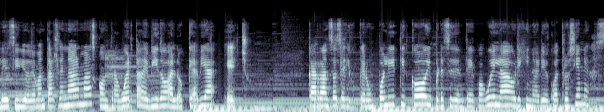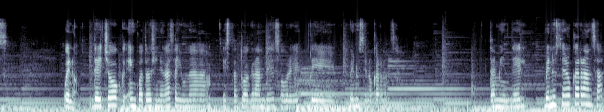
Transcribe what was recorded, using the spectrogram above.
decidió levantarse en armas contra Huerta debido a lo que había hecho. Carranza se dijo que era un político y presidente de Coahuila, originario de Cuatro Ciénegas. Bueno, de hecho en Cuatro Ciénegas hay una estatua grande sobre de Venustiano Carranza. También el Venustiano Carranza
